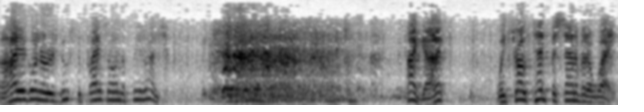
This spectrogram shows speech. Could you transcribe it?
Uh, how are you going to reduce the price on the free lunch? I got it. We throw 10% of it away.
